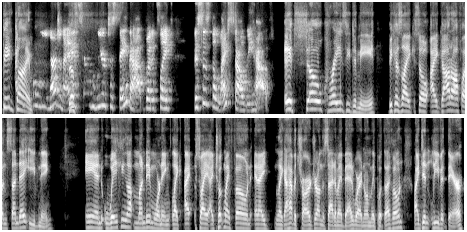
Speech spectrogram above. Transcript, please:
big I can time. totally imagine that. The And it sounds weird to say that, but it's like this is the lifestyle we have. It's so crazy to me because, like, so I got off on Sunday evening and waking up Monday morning, like, I, so I, I took my phone and I, like, I have a charger on the side of my bed where I normally put my phone. I didn't leave it there.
